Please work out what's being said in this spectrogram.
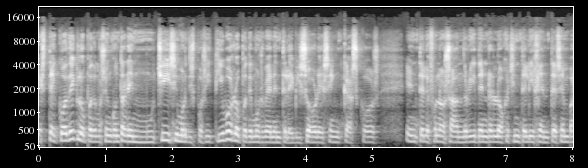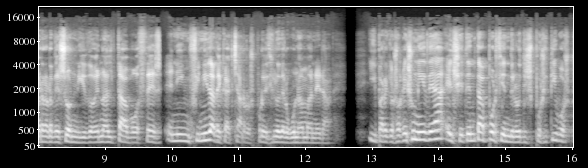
Este códec lo podemos encontrar en muchísimos dispositivos, lo podemos ver en televisores, en cascos, en teléfonos Android, en relojes inteligentes, en barras de sonido, en altavoces, en infinidad de cacharros, por decirlo de alguna manera. Y para que os hagáis una idea, el 70% de los dispositivos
